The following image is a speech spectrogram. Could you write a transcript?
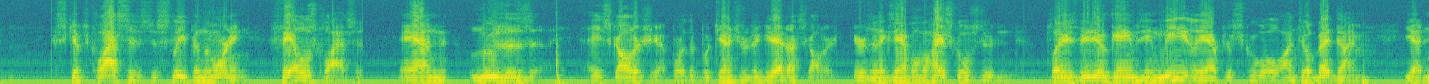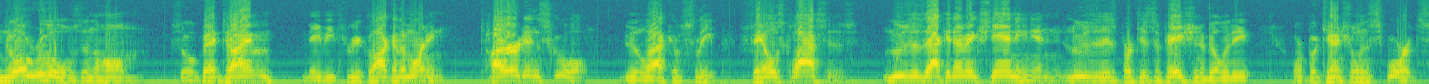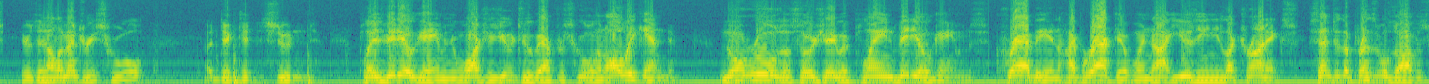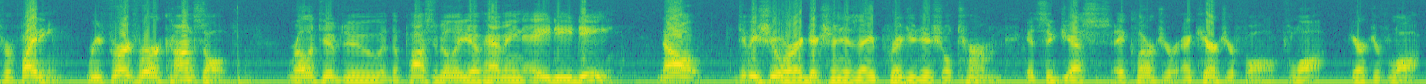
skips classes to sleep in the morning, fails classes, and loses a scholarship or the potential to get a scholarship. Here's an example of a high school student, plays video games immediately after school until bedtime yet no rules in the home. So bedtime, maybe 3 o'clock in the morning. Tired in school due to lack of sleep. Fails classes. Loses academic standing and loses his participation ability or potential in sports. Here's an elementary school addicted student. Plays video games and watches YouTube after school and all weekend. No rules associated with playing video games. Crabby and hyperactive when not using electronics. Sent to the principal's office for fighting referred for a consult relative to the possibility of having ADD. Now, to be sure, addiction is a prejudicial term. It suggests a character, a character flaw, flaw, character flaw.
